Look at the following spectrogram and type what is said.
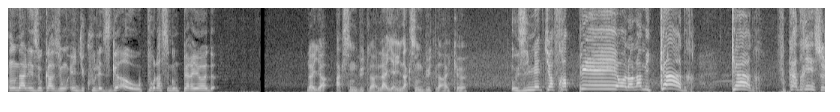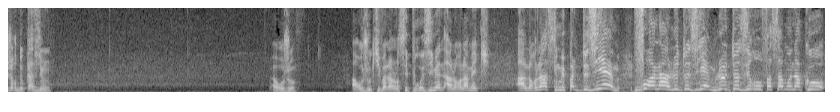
on a les occasions. Et du coup, let's go pour la seconde période. Là, il y a action de but là. Là, il y a une action de but là avec euh, qui a frappé. Oh là là, mais cadre Cadre Faut cadrer ce genre d'occasion. Arojo. Arojo qui va la lancer pour Ozymen. Alors là, mec, alors là, si on met pas le deuxième Voilà, le deuxième Le 2-0 face à Monaco.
